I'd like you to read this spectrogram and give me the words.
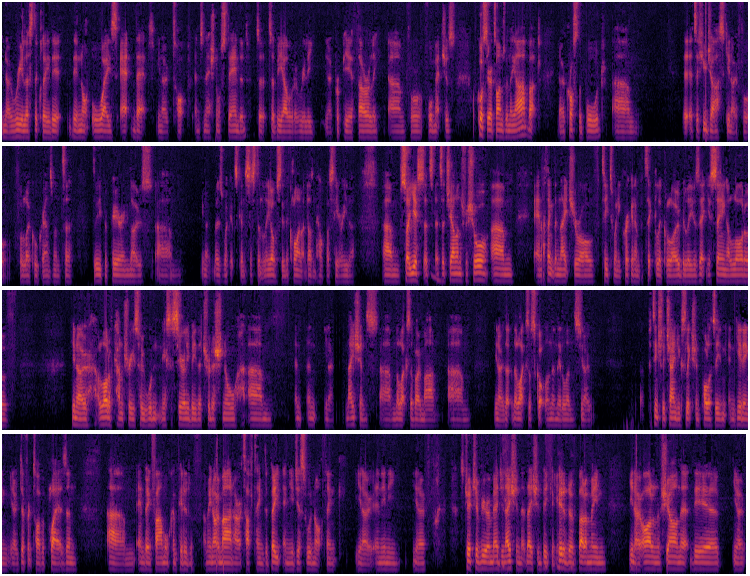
you know, realistically, they're, they're not always at that, you know, top international standard to, to be able to really, you know, prepare thoroughly um, for, for matches. Of course, there are times when they are, but, you know, across the board, um, it, it's a huge ask, you know, for, for local groundsmen to, to be preparing those, um, you know, those wickets consistently. Obviously, the climate doesn't help us here either. Um, so, yes, it's, it's a challenge for sure. And I think the nature of T20 cricket in particular globally is that you're seeing a lot of, you know, a lot of countries who wouldn't necessarily be the traditional, um, and, and you know, nations, um, the likes of Oman, um, you know, the, the, likes of Scotland, the Netherlands, you know, potentially changing selection policy and, and getting you know different type of players in. Um, and being far more competitive. I mean, Oman are a tough team to beat, and you just would not think, you know, in any, you know, stretch of your imagination that they should be competitive. yeah. But I mean, you know, Ireland have shown that they're, you know,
